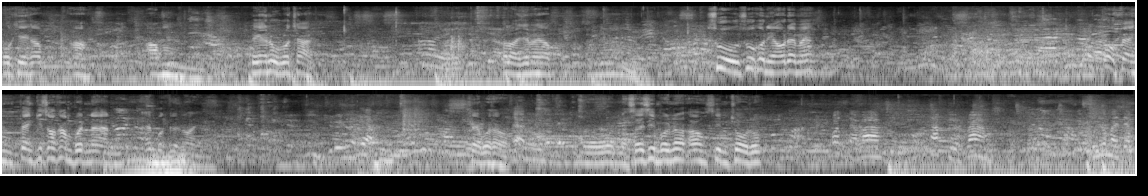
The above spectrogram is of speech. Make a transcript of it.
โอเคครับอะอ่ำเป็นไงลูกรสชาติ อร่อย อร่อยใช่ไหมครับ สู้สู้ข้าวเหนียวได้ไหมโอ้แฟงแฟงกินสองคำเบิดนานให้เบิดเกินหน่อย แซ่บบ่เท่าแต่โอ้น่ะใส่ซิมเบิดเนาะเอาซิมโชว์ดูก็แต่ว่าถ้าเกิดว่าซื้อมาจาก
